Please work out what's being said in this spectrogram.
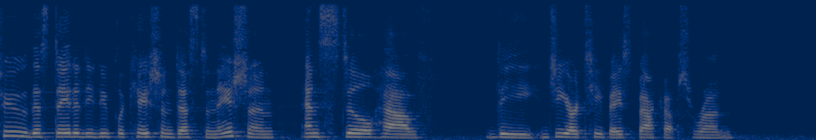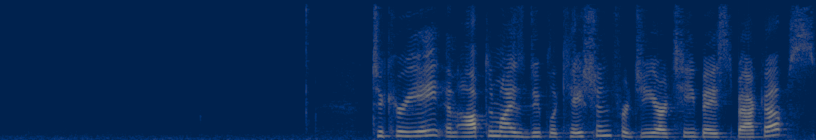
to this data deduplication destination and still have the GRT based backups run. To create an optimized duplication for GRT-based backups,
